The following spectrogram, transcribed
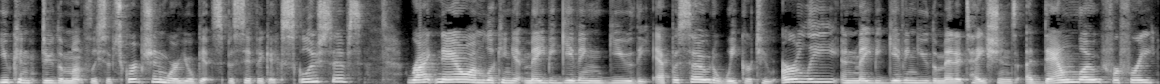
you can do the monthly subscription where you'll get specific exclusives. Right now, I'm looking at maybe giving you the episode a week or two early and maybe giving you the meditations a download for free.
